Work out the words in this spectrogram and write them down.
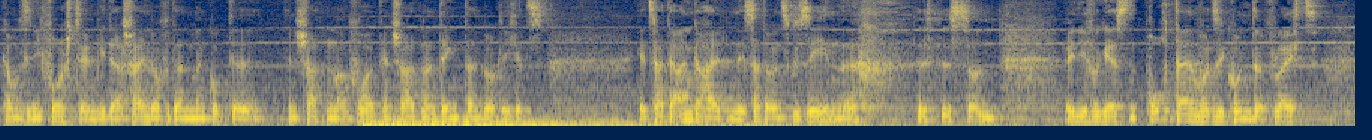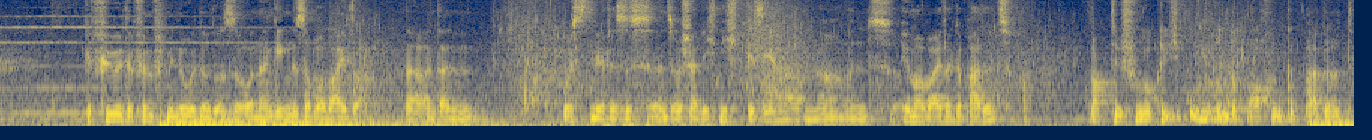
kann man sich nicht vorstellen, wie der Scheinwerfer dann, man guckt den Schatten, man verfolgt den Schatten und denkt dann wirklich, jetzt, jetzt hat er angehalten, jetzt hat er uns gesehen. Ne? Das ist so ein, wenn nie vergessen, Bruchteil von Sekunde, vielleicht gefühlte fünf Minuten oder so. Und dann ging es aber weiter. Ne? Und dann wussten wir, dass es uns wahrscheinlich nicht gesehen haben. Ne? Und immer weiter gepaddelt. Praktisch wirklich ununterbrochen gepaddelt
